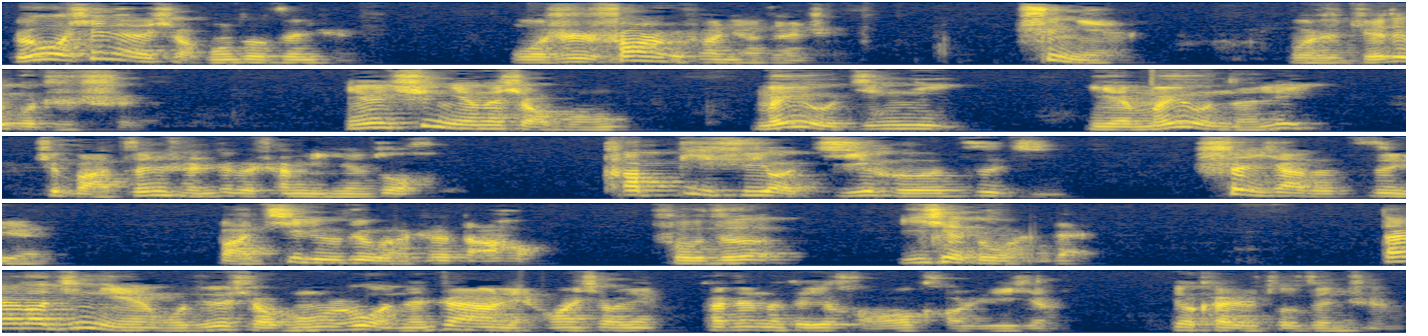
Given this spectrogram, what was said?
如果现在的小鹏做增程，我是双手双脚赞成。去年我是绝对不支持的，因为去年的小鹏没有精力，也没有能力去把增程这个产品线做好，他必须要集合自己。剩下的资源把 G 六这款车打好，否则一切都完蛋。但是到今年，我觉得小鹏如果能占上两万销量，他真的可以好好考虑一下，要开始做增程。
